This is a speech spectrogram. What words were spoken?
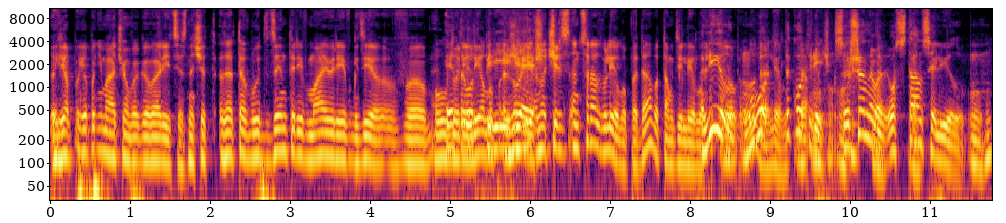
Я, я понимаю, о чем вы говорите. Значит, это будет в Дзентере, в Майоре, где в Булдоре, это вот Лелупе. Переезжаешь... Ну, ну, через, он сразу в Лелупе, да? Вот там, где Лелуп. Лилуп, ну, вот, да, Лилуп. Так вот да. речка, совершенно, да. вот станция да. Лилуп. Угу.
